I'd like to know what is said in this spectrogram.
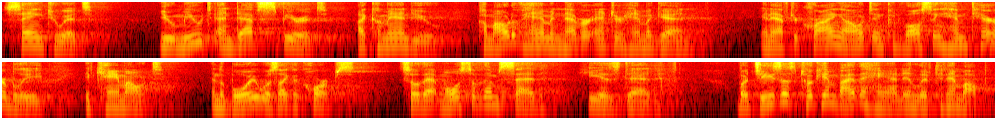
saying to it, You mute and deaf spirit, I command you, come out of him and never enter him again. And after crying out and convulsing him terribly, it came out. And the boy was like a corpse, so that most of them said, He is dead. But Jesus took him by the hand and lifted him up,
